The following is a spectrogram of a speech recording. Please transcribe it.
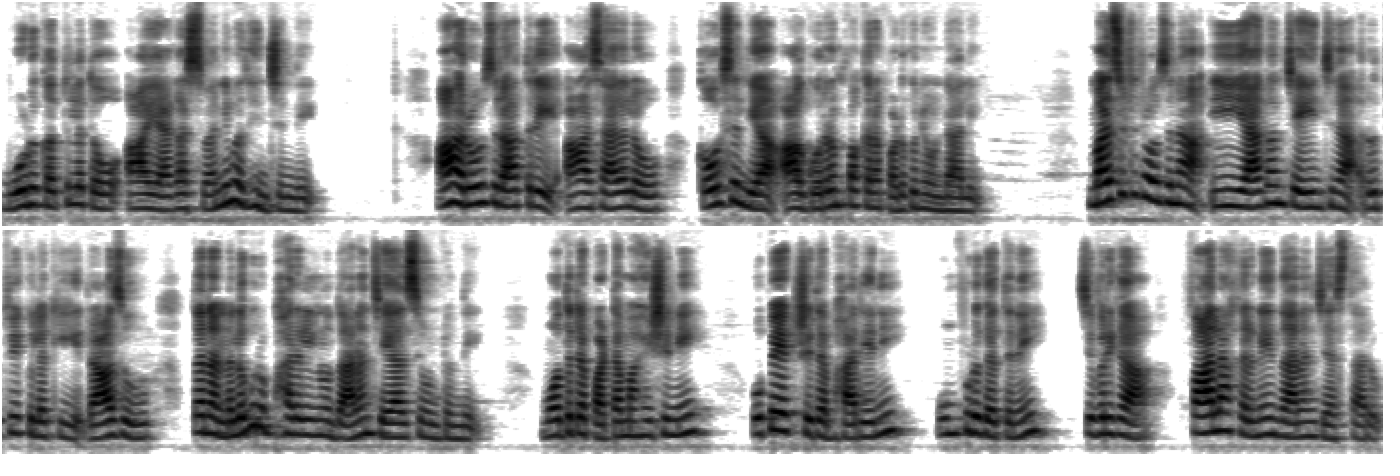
మూడు కత్తులతో ఆ యాగస్వాన్ని వధించింది. ఆ రోజు రాత్రి ఆ శాలలో కౌసల్య ఆ గుర్రం పక్కన పడుకుని ఉండాలి. మరుసటి రోజున ఈ యాగం చేయించిన ఋత్వికులకి రాజు తన నలుగురు భార్యలను దానం చేయాల్సి ఉంటుంది. మొదట పట్టమహిషిని ఉపేక్షిత భార్యని ఉంపుడుగతిని చివరిగా ఫాలాకరిని దానం చేస్తారు.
